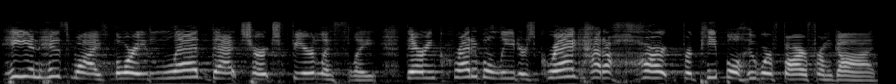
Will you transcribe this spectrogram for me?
He and his wife, Lori, led that church fearlessly. They're incredible leaders. Greg had a heart for people who were far from God.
